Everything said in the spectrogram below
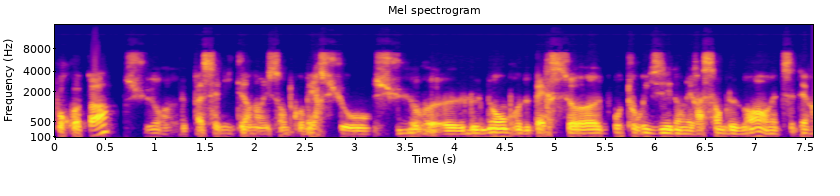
pourquoi pas, sur le pass sanitaire dans les centres commerciaux, sur euh, le nombre de personnes autorisées dans les rassemblements, etc.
